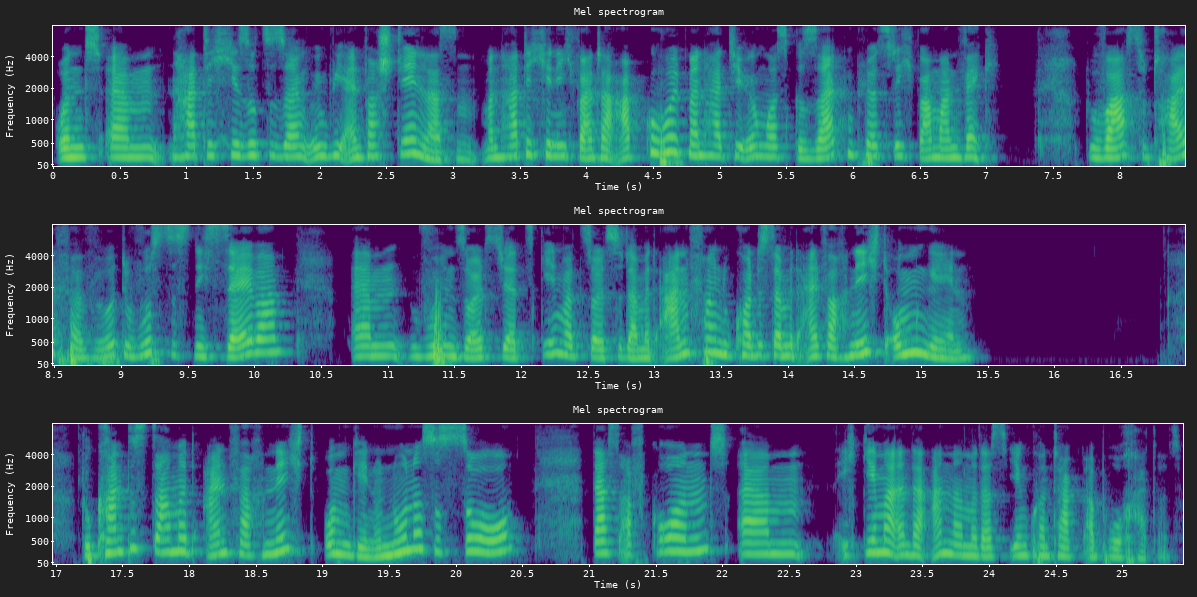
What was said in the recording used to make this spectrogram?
Und ähm, hatte ich hier sozusagen irgendwie einfach stehen lassen. Man hatte hier nicht weiter abgeholt, man hat hier irgendwas gesagt und plötzlich war man weg. Du warst total verwirrt, du wusstest nicht selber, ähm, wohin sollst du jetzt gehen, was sollst du damit anfangen, du konntest damit einfach nicht umgehen. Du konntest damit einfach nicht umgehen. Und nun ist es so, dass aufgrund, ähm, ich gehe mal in der Annahme, dass ihr einen Kontaktabbruch hattet,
